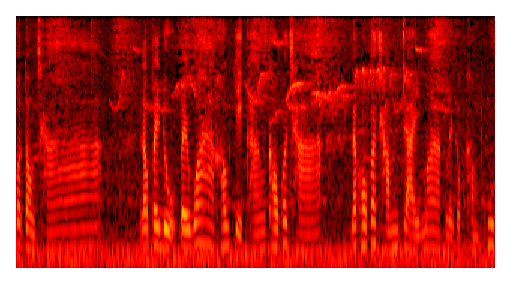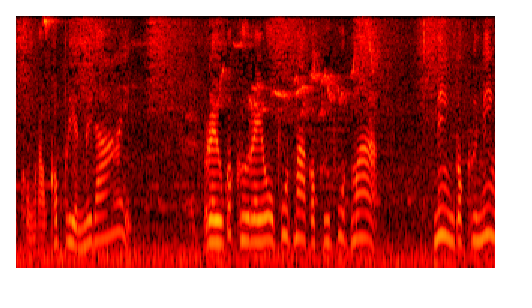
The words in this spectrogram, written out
ก็ต้องช้า เราไปดุไปว่าเขากี่ครั้งเขาก็ช้า แล้วเขาก็ช้ำใจมากเลยกับคำพูดของเราเขาเปลี่ยนไม่ได้ เร็วก็คือเร็ว พูดมากก็คือพูดมาก นิ่งก็คือนิ่ง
